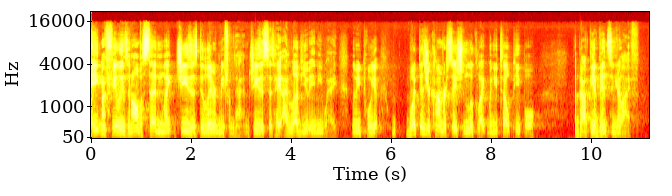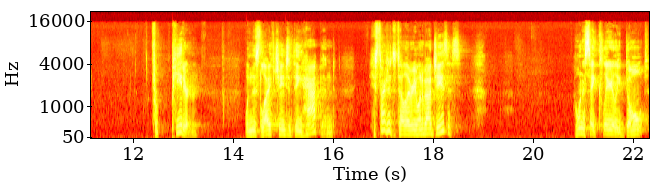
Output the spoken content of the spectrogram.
ate my feelings, and all of a sudden, like Jesus delivered me from that. And Jesus says, Hey, I love you anyway. Let me pull you up. What does your conversation look like when you tell people about the events in your life? For Peter, when this life changing thing happened, he started to tell everyone about Jesus. I want to say clearly don't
